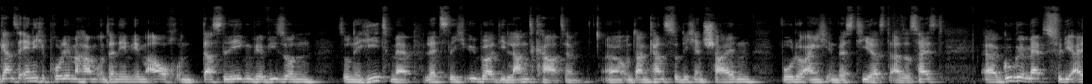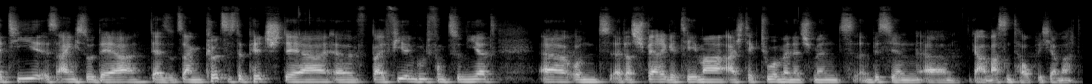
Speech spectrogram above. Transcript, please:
ganz ähnliche Probleme haben Unternehmen eben auch und das legen wir wie so, ein, so eine Heatmap letztlich über die Landkarte äh, und dann kannst du dich entscheiden, wo du eigentlich investierst. Also das heißt äh, Google Maps für die IT ist eigentlich so der, der sozusagen kürzeste Pitch, der äh, bei vielen gut funktioniert äh, und äh, das sperrige Thema Architekturmanagement ein bisschen äh, ja, massentauglicher macht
